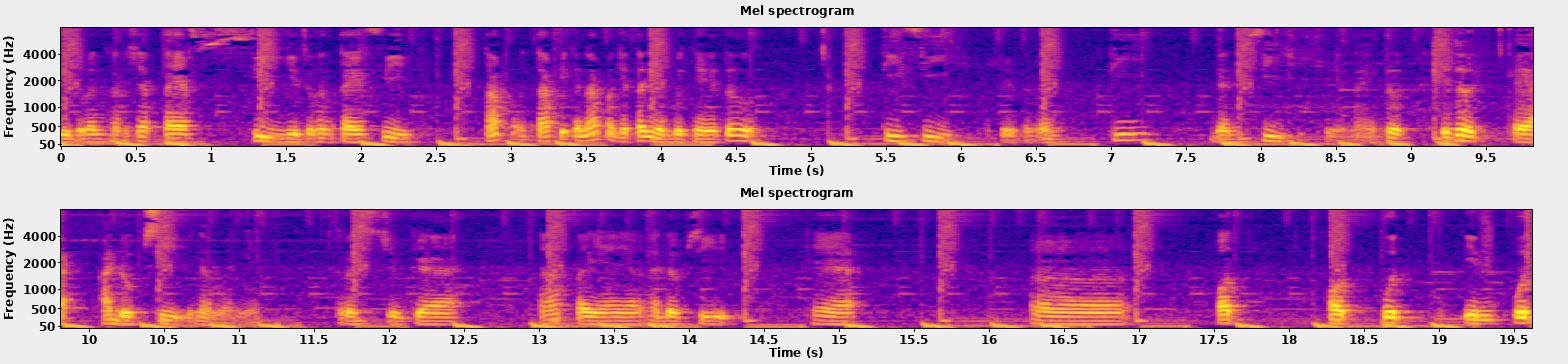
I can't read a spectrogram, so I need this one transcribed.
gitu kan. Harusnya TV gitu kan TV tapi tapi kenapa kita nyebutnya itu TV gitu kan T dan V. Nah itu itu kayak adopsi namanya. Terus juga apa ya yang adopsi kayak uh, out, output input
